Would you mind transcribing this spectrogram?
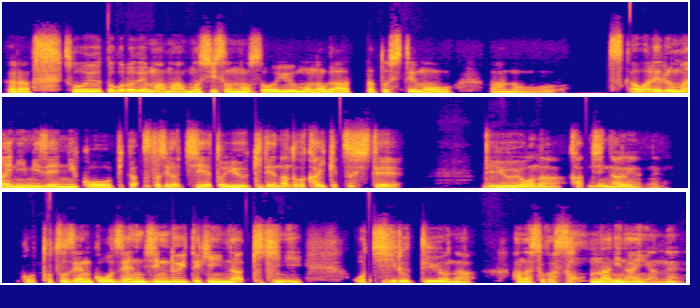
から、そういうところで、まあまあ、もしその、そういうものがあったとしても、あの、使われる前に未然にこう、ピカーズたちが知恵と勇気でなんとか解決して、っていうような感じになるんやね。こう、突然こう、全人類的な危機に陥るっていうような話とか、そんなにないんやね。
